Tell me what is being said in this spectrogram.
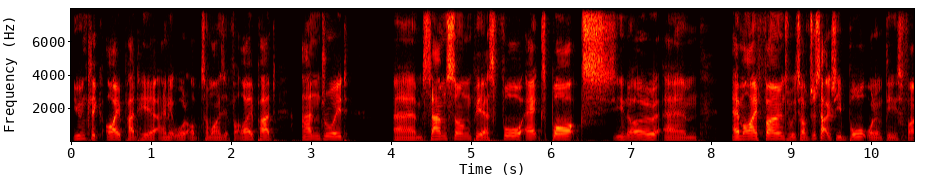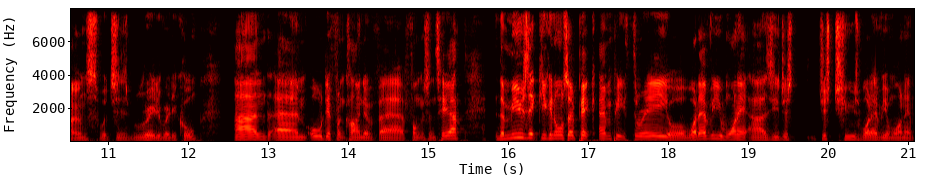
you can click iPad here and it will optimize it for iPad, Android, um, Samsung, PS4, Xbox, you know, um, MI phones, which I've just actually bought one of these phones, which is really, really cool. And um, all different kind of uh, functions here. The music, you can also pick MP3 or whatever you want it as. You just, just choose whatever you want it.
